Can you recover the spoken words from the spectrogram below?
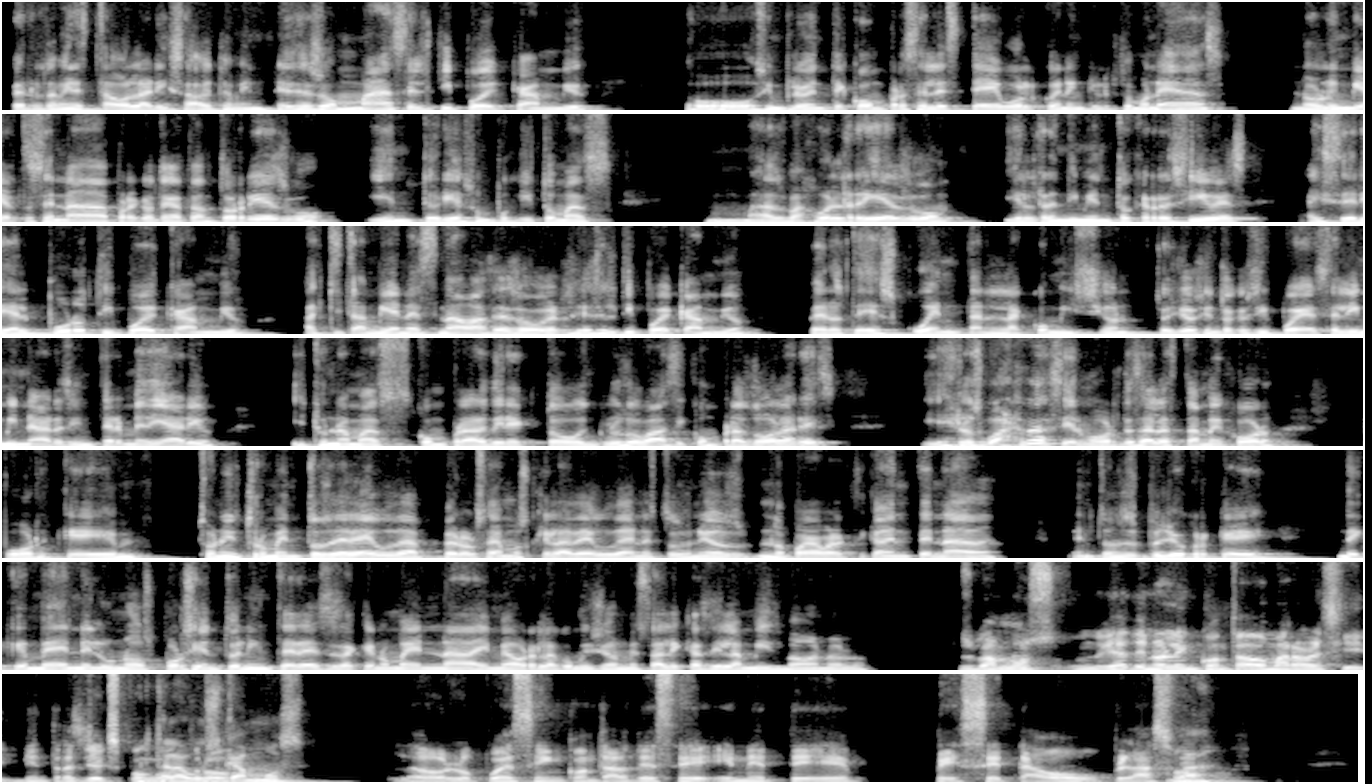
pero también está dolarizado y también es eso más el tipo de cambio. O simplemente compras el stablecoin en criptomonedas, no lo inviertes en nada para que no tenga tanto riesgo y en teoría es un poquito más, más bajo el riesgo y el rendimiento que recibes, ahí sería el puro tipo de cambio. Aquí también es nada más eso, recibes el tipo de cambio, pero te descuentan la comisión. Entonces yo siento que si puedes eliminar ese intermediario y tú nada más comprar directo, incluso vas y compras dólares y los guardas y a lo mejor te sale hasta mejor porque son instrumentos de deuda, pero sabemos que la deuda en Estados Unidos no paga prácticamente nada. Entonces, pues yo creo que de que me den el 1% en intereses a que no me den nada y me ahorre la comisión, me sale casi la misma, Manolo. Pues vamos, ya no lo he encontrado, Omar, a ver si mientras yo expongo. la buscamos. Lo, puedes encontrar de ese NTPZO o plazo.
